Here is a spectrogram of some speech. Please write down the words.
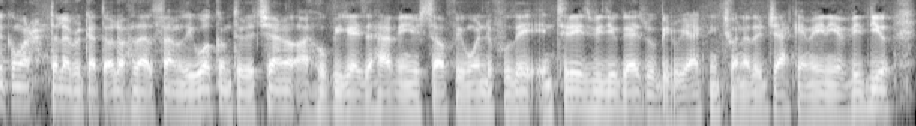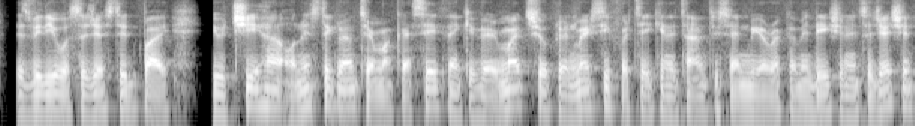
alaikum wa rahmatullahi wa barakatuh halal family. Welcome to the channel. I hope you guys are having yourself a wonderful day. In today's video guys we'll be reacting to another Jakmania video. This video was suggested by Uchiha on Instagram. Termakase thank you very much. Shukran Mercy for taking the time to send me a recommendation and suggestion.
